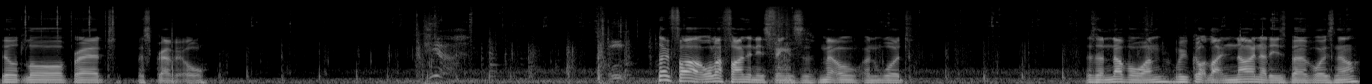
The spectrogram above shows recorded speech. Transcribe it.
Build law, bread. Let's grab it all. So far, all I find in these things is metal and wood. There's another one. We've got like nine of these bad boys now.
